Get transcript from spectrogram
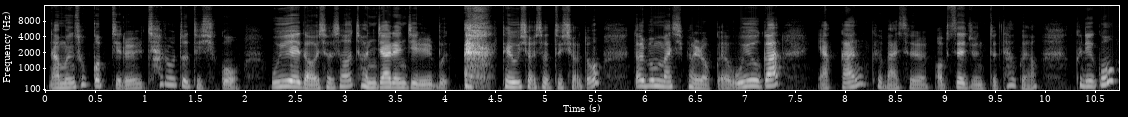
남은 속껍질을 차로도 드시고 우유에 넣으셔서 전자레인지 1분 데우셔서 드셔도 떫은 맛이 별로 없고요. 우유가 약간 그 맛을 없애준 듯 하고요. 그리고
